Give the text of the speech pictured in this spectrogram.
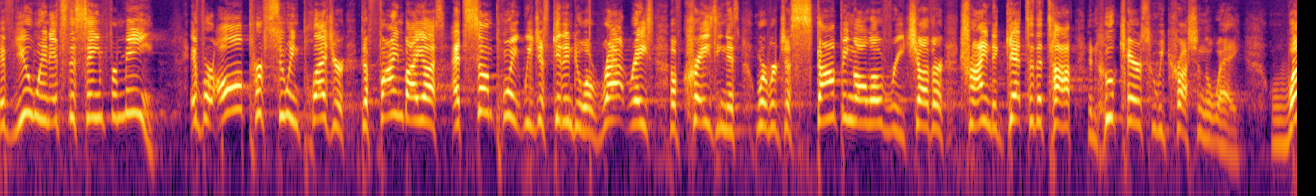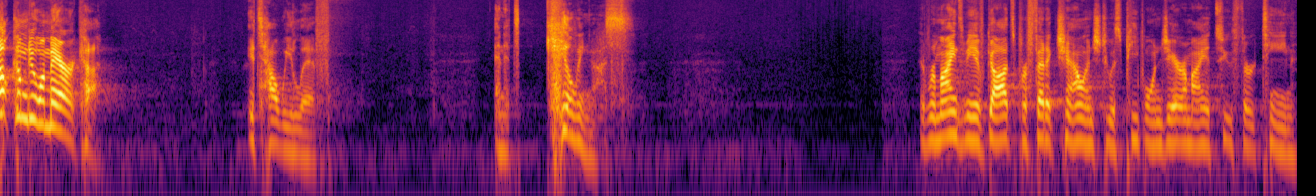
If you win, it's the same for me. If we're all pursuing pleasure defined by us, at some point we just get into a rat race of craziness where we're just stomping all over each other, trying to get to the top, and who cares who we crush in the way? Welcome to America. It's how we live. And it's killing us. It reminds me of God's prophetic challenge to his people in Jeremiah 2:13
